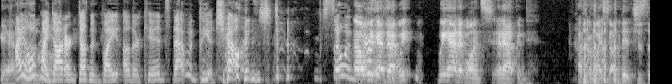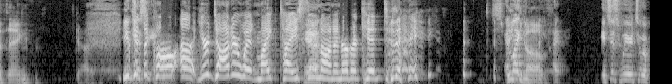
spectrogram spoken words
Yeah. I hope my Really daughter doesn't bite other kids. That would be a challenge. I'm so Oh, we had that. We we had it once. It happened. Happened with my son. it's just a thing. Got it. You It's get just- the call. Uh, your daughter went Mike Tyson Yeah. on another kid today. Speaking like, of, I- it's just weird to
